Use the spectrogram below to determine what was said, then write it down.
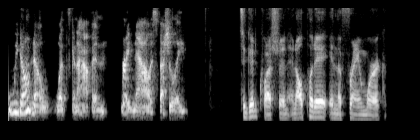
we don't know what's going to happen right now, especially? It's a good question, and I'll put it in the framework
